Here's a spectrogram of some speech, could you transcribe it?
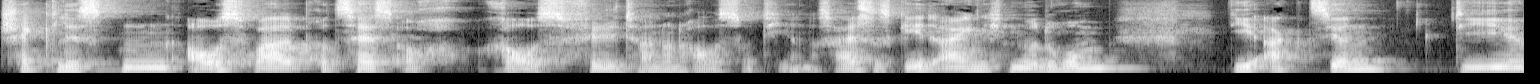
Checklisten, Auswahlprozess auch rausfiltern und raussortieren. Das heißt, es geht eigentlich nur darum, die Aktien, die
